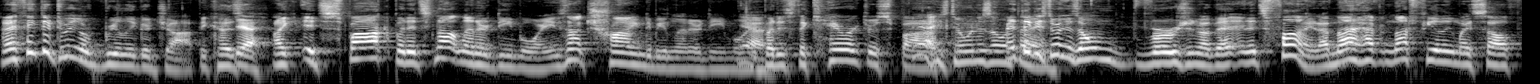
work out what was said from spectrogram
And I think they're doing a really good job because Yeah. like it's Spock, but it's not Leonard Nimoy. He's not trying to be Leonard Nimoy, Yeah. but it's the character Spock. Yeah, he's doing his own I think he's doing his own version of it, and it's fine. I'm not having, not feeling myself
